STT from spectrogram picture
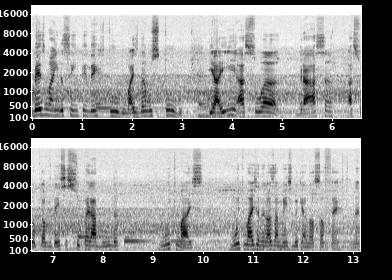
mesmo ainda sem entender tudo, mas damos tudo. E aí a sua graça, a sua providência superabunda muito mais, muito mais generosamente do que a nossa oferta, né?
